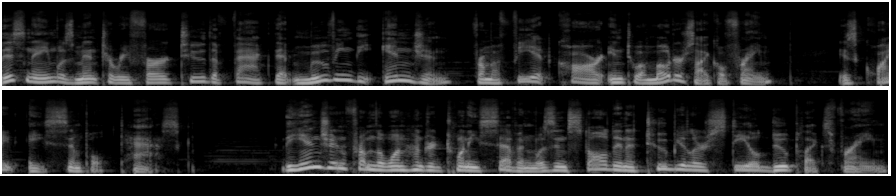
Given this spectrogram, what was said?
This name was meant to refer to the fact that moving the engine from a Fiat car into a motorcycle frame is quite a simple task. The engine from the 127 was installed in a tubular steel duplex frame,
